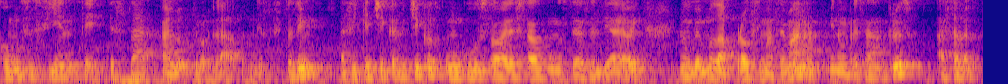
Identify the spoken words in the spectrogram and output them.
cómo se siente estar al otro lado en esta situación. Así que chicas y chicos, un gusto haber estado con ustedes el día de hoy. Nos vemos la próxima semana. Mi nombre es Adam Cruz. Hasta luego.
